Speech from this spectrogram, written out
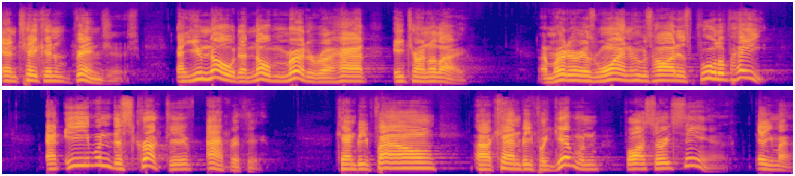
and taking vengeance. And you know that no murderer had eternal life. A murderer is one whose heart is full of hate and even destructive apathy. Can be found, uh, can be forgiven for such sin. Amen.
